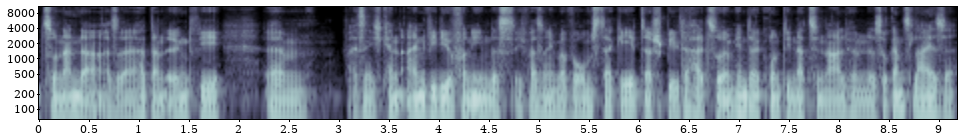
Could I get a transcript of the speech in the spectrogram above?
zueinander. Also er hat dann irgendwie, ähm, weiß nicht, ich kenne ein Video von ihm, das, ich weiß noch nicht mal, worum es da geht, da spielt er halt so im Hintergrund die Nationalhymne, so ganz leise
